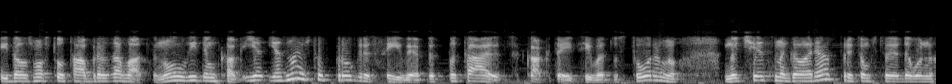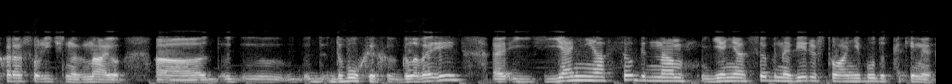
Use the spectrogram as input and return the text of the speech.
и должно что-то образоваться. Ну, увидим как. Я, я знаю, что прогрессивы пытаются как-то идти в эту сторону, но, честно говоря, при том, что я довольно хорошо лично знаю э, двух их главарей, э, я не особенно, я не особенно верю, что они будут такими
